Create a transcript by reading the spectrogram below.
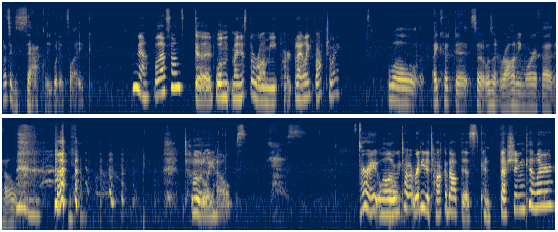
That's exactly what it's like. Yeah, well, that sounds good. Well, minus the raw meat part, but I like bok choy. Well, I cooked it so it wasn't raw anymore, if that helps. totally helps. Yes. All right, well, are we ta- ready to talk about this confession killer?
